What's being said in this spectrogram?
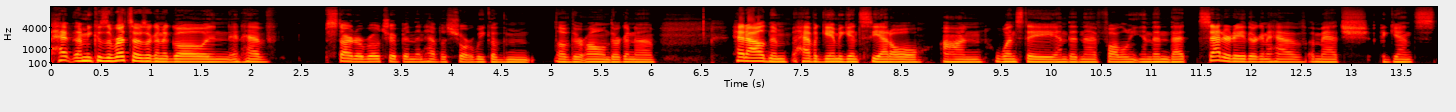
have, I mean, because the Red Stars are going to go and, and have start a road trip and then have a short week of them of their own. They're going to head out and have a game against Seattle on Wednesday, and then that following, and then that Saturday they're going to have a match against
